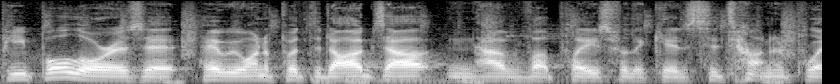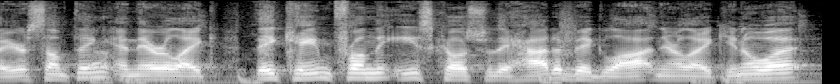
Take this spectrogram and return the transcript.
people, or is it, hey, we want to put the dogs out and have a place for the kids to sit down and play or something? And they were like, they came from the East Coast where they had a big lot, and they're like, you know what?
